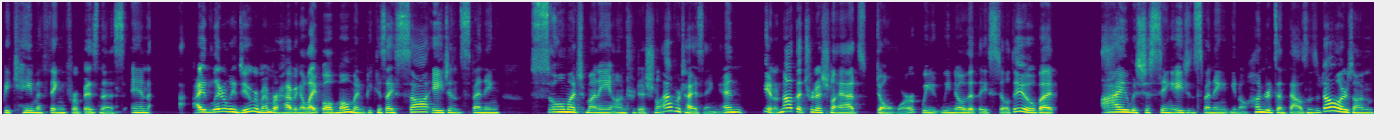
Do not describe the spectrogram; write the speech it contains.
became a thing for business. And I literally do remember having a light bulb moment because I saw agents spending so much money on traditional advertising. And, you know, not that traditional ads don't work. We we know that they still do, but I was just seeing agents spending, you know, hundreds and thousands of dollars on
